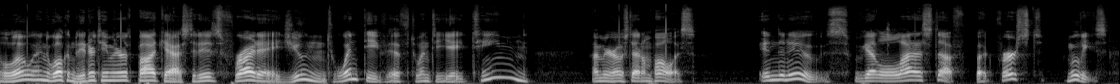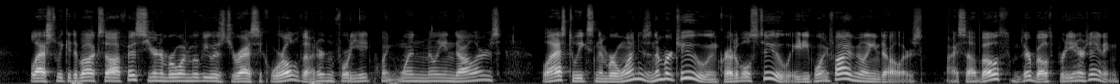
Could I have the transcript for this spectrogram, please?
Hello and welcome to the Entertainment Earth podcast. It is Friday, June 25th, 2018. I'm your host, Adam Pawlus. In the news, we've got a lot of stuff, but first, movies. Last week at the box office, your number one movie was Jurassic World with $148.1 million. Last week's number one is number two, Incredibles 2, $80.5 million. I saw both, they're both pretty entertaining.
